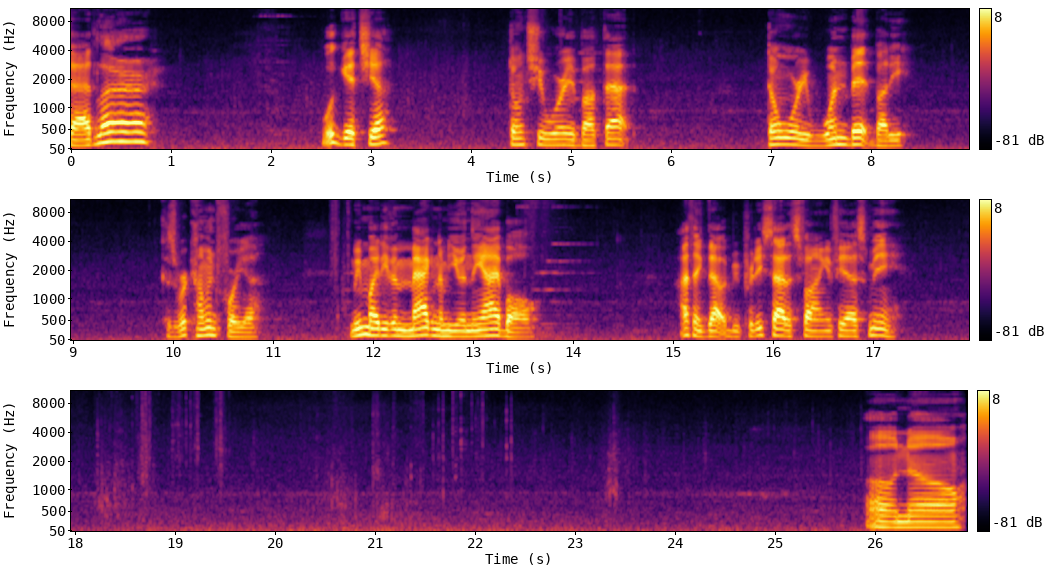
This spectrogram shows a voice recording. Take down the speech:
Saddler. We'll get you. Don't you worry about that. Don't worry one bit, buddy. Because we're coming for you. We might even magnum you in the eyeball. I think that would be pretty satisfying if you ask me. Oh no.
